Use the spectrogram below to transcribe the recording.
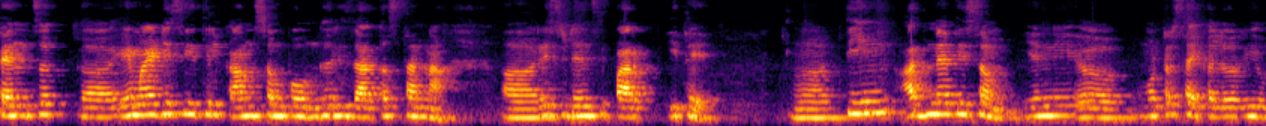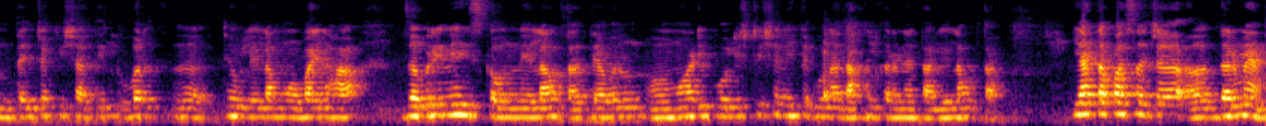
त्यांचं एम आय डी सी येथील काम संपवून घरी जात असताना रेसिडेन्सी पार्क इथे तीन अज्ञात इसम यांनी मोटरसायकलवर येऊन त्यांच्या खिशातील वर ठेवलेला मोबाईल हा जबरीने हिसकावून नेला होता. त्यावरून मोहाडी पोलीस स्टेशन इथे गुन्हा दाखल करण्यात आलेला होता. या तपासाच्या दरम्यान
